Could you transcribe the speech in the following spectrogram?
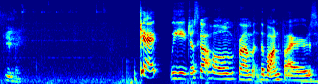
Excuse me. Okay. We just got home from the bonfires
